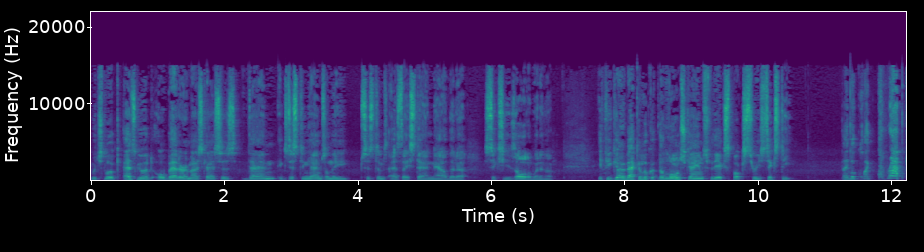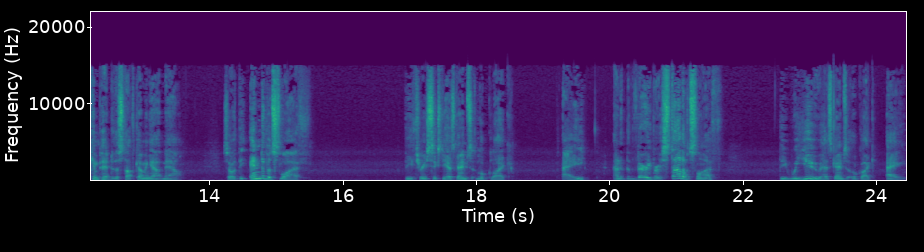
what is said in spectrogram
which look as good or better in most cases than existing games on the systems as they stand now that are six years old or whatever. If you go back and look at the launch games for the Xbox 360, they look like crap compared to the stuff coming out now. So at the end of its life, the 360 has games that look like A, and at the very, very start of its life, the Wii U has games that look like A.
